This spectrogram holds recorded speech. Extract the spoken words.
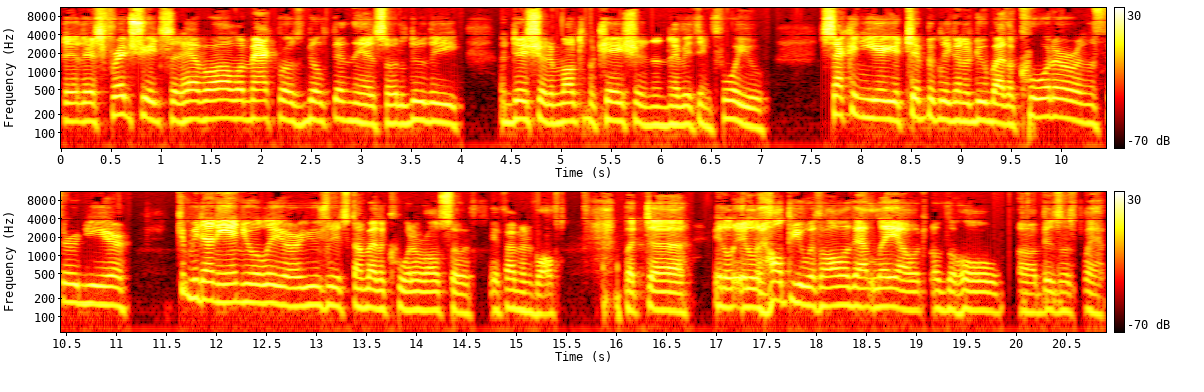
they're spreadsheets that have all the macros built in there, so it'll do the addition and multiplication and everything for you. Second year, you're typically going to do by the quarter, and the third year can be done annually, or usually it's done by the quarter also if, if I'm involved. But uh, it'll it'll help you with all of that layout of the whole uh, business plan.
